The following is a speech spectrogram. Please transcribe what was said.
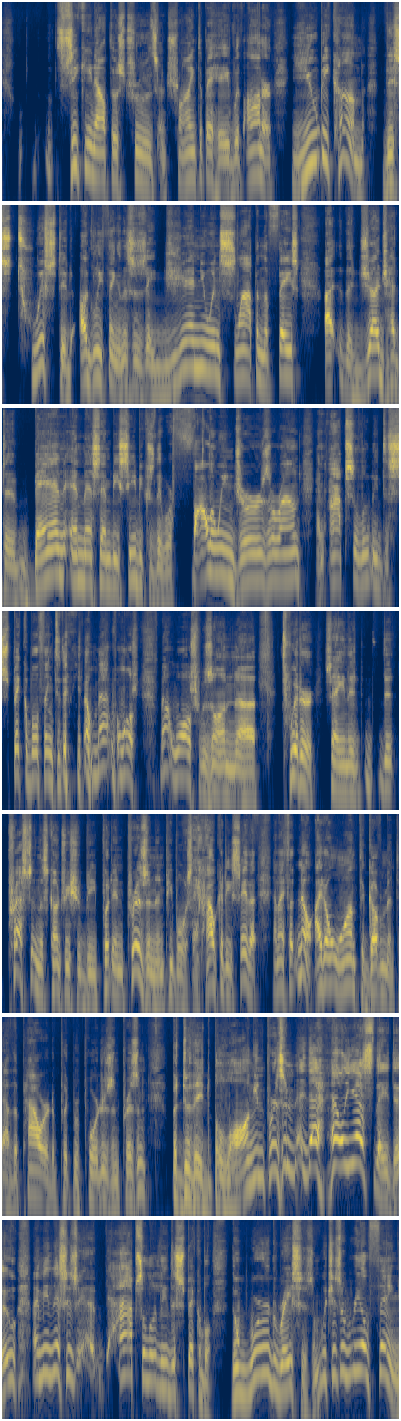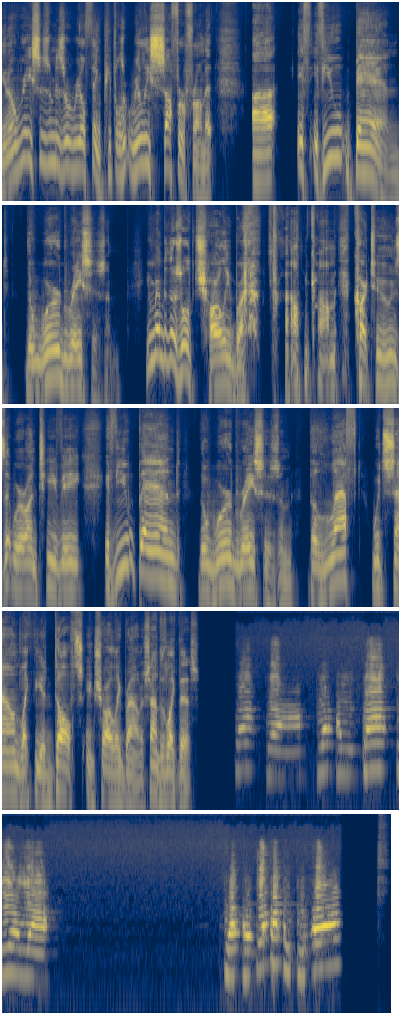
seeking out those truths and trying to behave with honor, you become this twisted, ugly thing. And this is a genuine slap in the face. Uh, the judge had to ban MSNBC because they were following jurors around, an absolutely despicable thing to do. You know, Matt Walsh, Matt Walsh was on uh, Twitter saying that the press in this country should be put in prison. And people were saying, how could he say that? And I thought, no, I don't want the government to have the power to put reporters in prison, but do they belong in prison? The hell yes, they do. I mean, this is uh, absolutely despicable. The word racism, which is a real thing, you know, racism is a real thing. People really suffer from it. Uh, if, if you banned the word racism, you remember those old Charlie Brown, Brown cartoons that were on TV? If you banned the word racism, the left would sound like the adults in Charlie Brown. It sounded like this.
